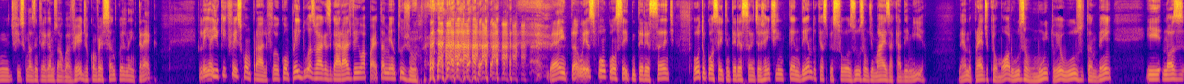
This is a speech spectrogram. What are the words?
um edifício que nós entregamos no Água Verde, eu conversando com ele na entrega. Falei, e aí, o que, que fez comprar? Ele falou, eu comprei duas vagas de garagem, veio o um apartamento junto. né? Então, esse foi um conceito interessante. Outro conceito interessante, a gente entendendo que as pessoas usam demais academia, né? no prédio que eu moro, usam muito, eu uso também, e nós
